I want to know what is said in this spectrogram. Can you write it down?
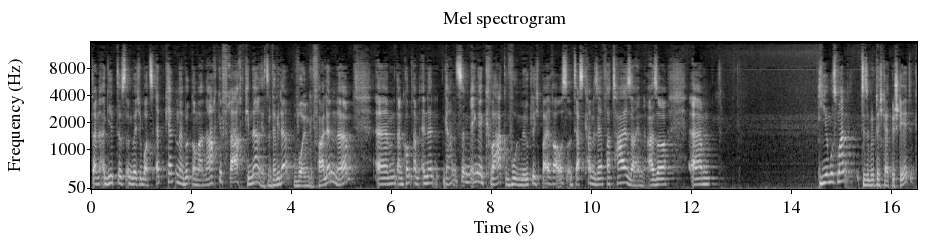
dann ergibt es irgendwelche WhatsApp-Ketten, dann wird nochmal nachgefragt. Kinder, jetzt sind wir wieder, wollen gefallen. Ne? Ähm, dann kommt am Ende eine ganze Menge Quark wohlmöglich bei raus und das kann sehr fatal sein. Also ähm, hier muss man, diese Möglichkeit besteht,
